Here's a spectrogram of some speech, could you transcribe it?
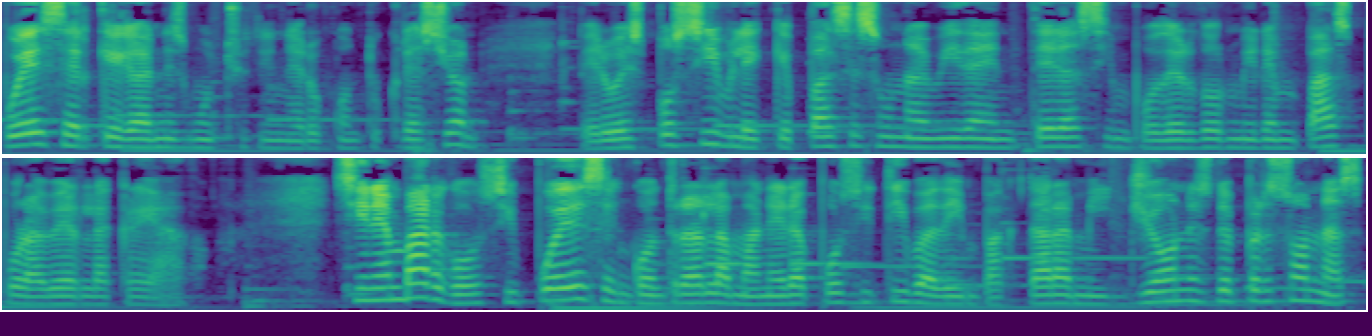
Puede ser que ganes mucho dinero con tu creación, pero es posible que pases una vida entera sin poder dormir en paz por haberla creado. Sin embargo, si puedes encontrar la manera positiva de impactar a millones de personas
